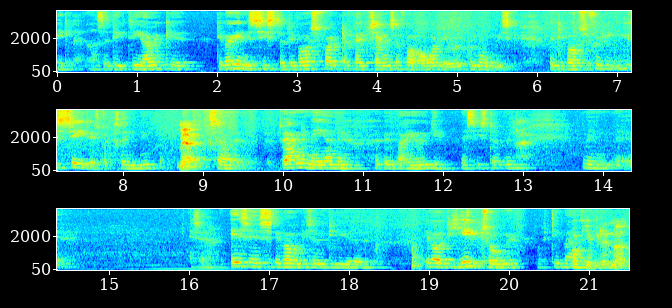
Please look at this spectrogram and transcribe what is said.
et eller andet. Altså det, det, har jo ikke, øh, det var ikke nazister, det var også folk, der greb chancer for at overleve økonomisk. Men det var jo selvfølgelig ikke set efter krigen. Ikke? Ja. Så øh, værnemagerne øh, var jo ikke nazister, men, men øh, altså SS, det var jo ligesom de, øh, det var jo de helt tunge. Det var, Okay, på den måde.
